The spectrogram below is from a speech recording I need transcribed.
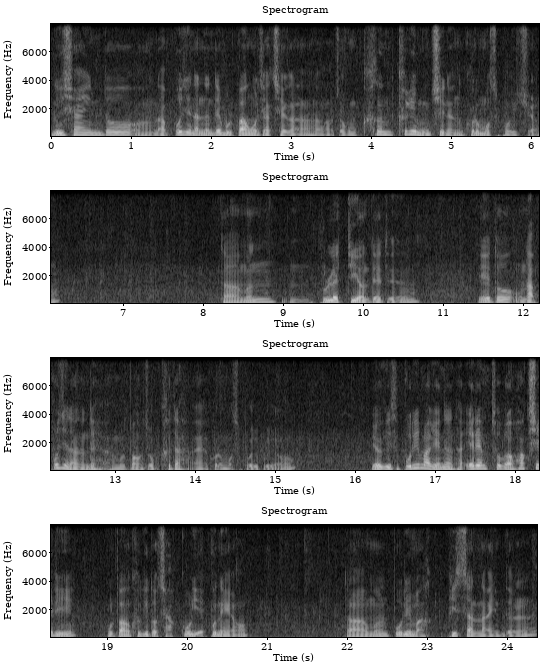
르샤인도 어, 나쁘진 않는데 물방울 자체가 어, 조금 큰 크게 뭉치는 그런 모습 보이죠 다음은 음, 블랙 디 언데드 얘도 나쁘진 않은데 아, 물방울 좀 크다. 예, 그런 모습 보이고요. 여기서 뿌리막에는 LM2가 확실히 물방울 크기도 작고 예쁘네요. 다음은 뿌리막 비싼 라인들.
